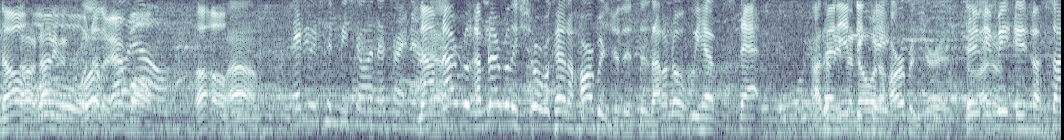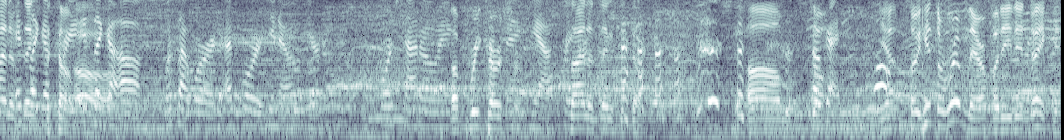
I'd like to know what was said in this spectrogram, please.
No, Oh, not even oh, another close. air Oh, ball. Uh-oh. Wow. Maybe we shouldn't be showing this right now. Now, I'm not, re- I'm not really sure what kind of harbinger this is. I don't know if we have stats I don't even know what a indicate- harbinger is. so It, I it mean, it- a sign of It's things like a to come. pre, it's like a um, what's that word? A for you know, your foreshadowing. a precursor. thing. Yeah. Sign of things to come. um, so, Okay. Yeah, so he hit the rim there, but he didn't make it.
